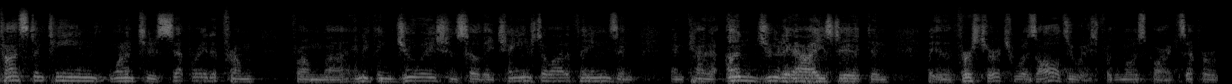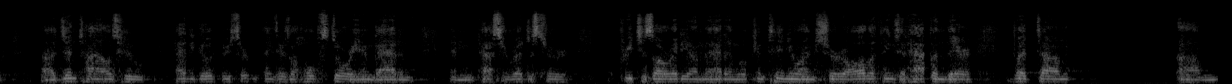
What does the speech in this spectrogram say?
Constantine wanted to separate it from, from uh, anything Jewish, and so they changed a lot of things and, and kind of unjudaized it. And uh, the first church was all Jewish for the most part, except for uh, Gentiles who had to go through certain things. There's a whole story in that, and, and Pastor Register preaches already on that, and we'll continue, I'm sure, all the things that happened there. But um, um,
